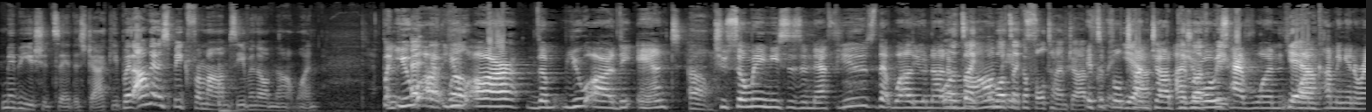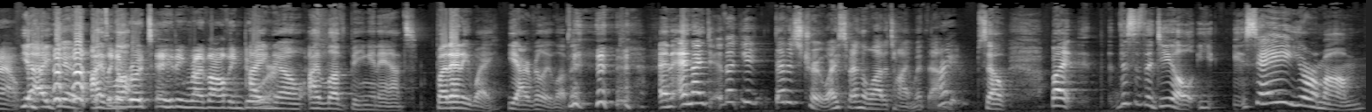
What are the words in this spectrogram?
maybe you should say this jackie but i'm going to speak for moms even though i'm not one but you and, are well, you are the you are the aunt oh. to so many nieces and nephews that while you're not well, a it's mom, like well, it's, it's like a full time job. It's a full time yeah, job because you always being, have one yeah. one coming in or out. Yeah, I do. it's I like a rotating, revolving door. I know. I love being an aunt. But anyway, yeah, I really love it. and and I that you, that is true. I spend a lot of time with them. Right. So, but this is the deal. Say you're a mom,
